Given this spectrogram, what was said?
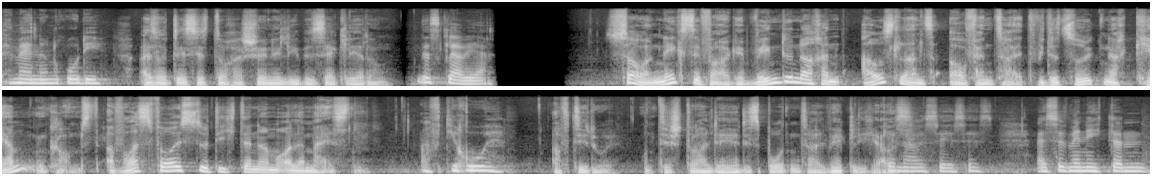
Bei meinem Rudi. Also das ist doch eine schöne Liebeserklärung. Das glaube ich ja. So, nächste Frage. Wenn du nach einem Auslandsaufenthalt wieder zurück nach Kärnten kommst, auf was freust du dich denn am allermeisten? Auf die Ruhe. Auf die Ruhe. Und das strahlt ja hier das Bodental wirklich aus. Genau so ist es. Also wenn ich dann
